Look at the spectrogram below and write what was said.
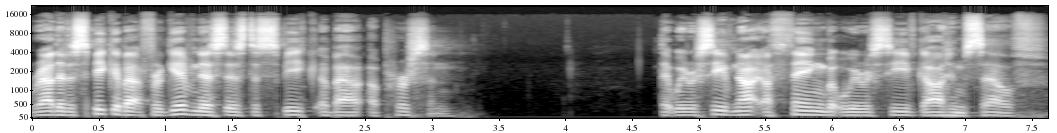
Rather, to speak about forgiveness is to speak about a person. That we receive not a thing, but we receive God Himself.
